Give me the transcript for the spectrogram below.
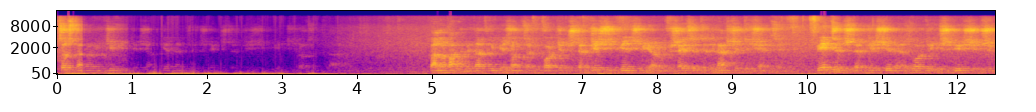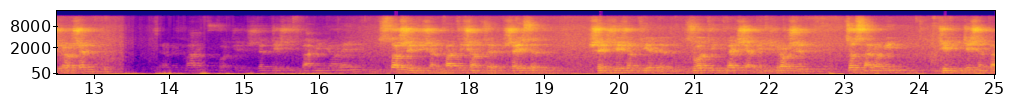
co stanowi 91,45% Planowane wydatki bieżące w kwocie 45 milionów 611 tysięcy 541 zł i 33 grosze zrealizowano w kwocie 42 miliony 162 tysiące 661 zł i 25 groszy, co stanowi 92,44%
